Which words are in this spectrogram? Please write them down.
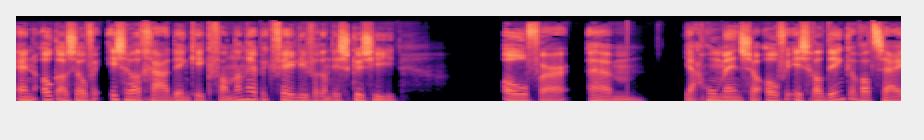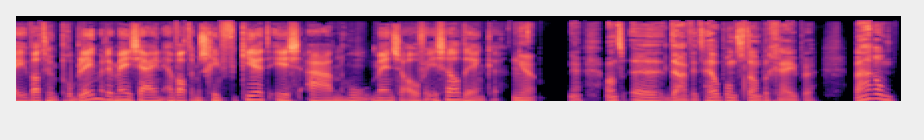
En ook als het over Israël gaat, denk ik van, dan heb ik veel liever een discussie over ehm, ja, hoe mensen over Israël denken, wat, zij, wat hun problemen ermee zijn en wat er misschien verkeerd is aan hoe mensen over Israël denken. Ja. Ja, want eh, David, help ons dan begrijpen. Waarom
